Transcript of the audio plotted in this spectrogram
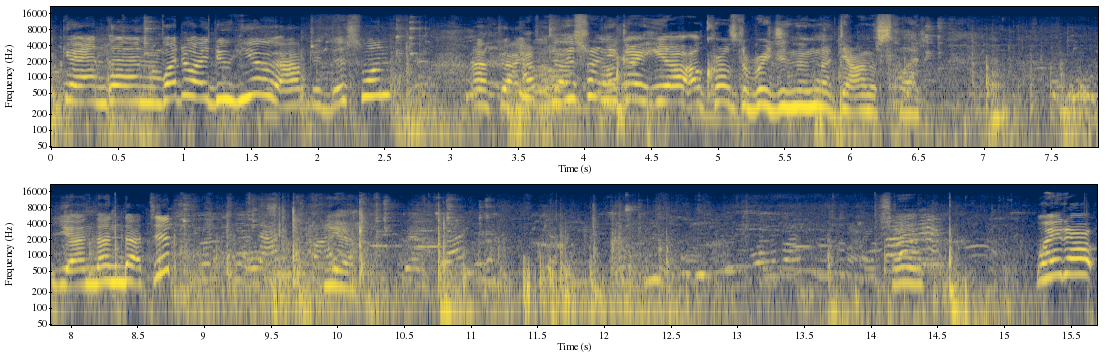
Okay, and then what do I do here after this one? After After this one, you go here across the bridge and then uh, down the slide. Yeah, and then that's it. Yeah. So, wait up.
